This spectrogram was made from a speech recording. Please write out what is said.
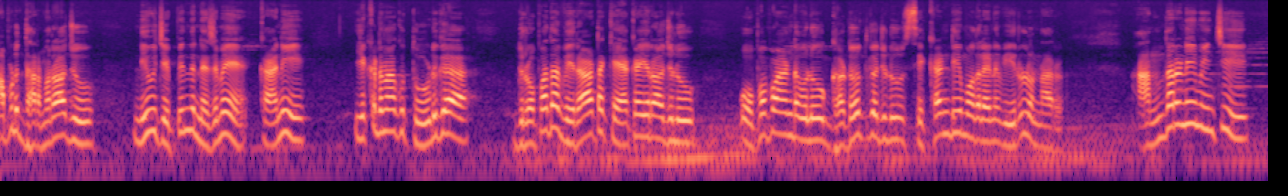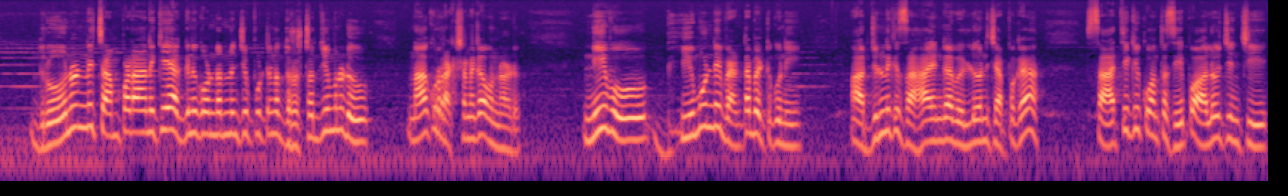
అప్పుడు ధర్మరాజు నీవు చెప్పింది నిజమే కానీ ఇక్కడ నాకు తోడుగా ద్రుపద విరాట కేకయరాజులు ఉపపాండవులు ఘటోత్కజుడు శిఖండి మొదలైన వీరులు ఉన్నారు అందరినీ మించి ద్రోణుణ్ణి చంపడానికే అగ్నికొండం నుంచి పుట్టిన దృష్టద్యుమ్నుడు నాకు రక్షణగా ఉన్నాడు. నీవు భీముణ్ణి వెంటబెట్టుకుని అర్జునునికి సహాయంగా వెళ్ళు అని చెప్పగా సాత్యకి కొంతసేపు ఆలోచించి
